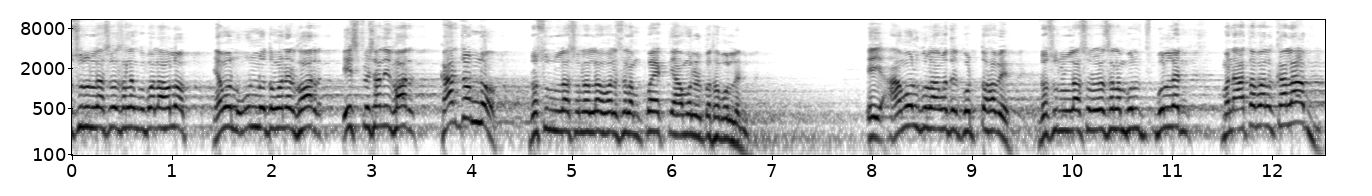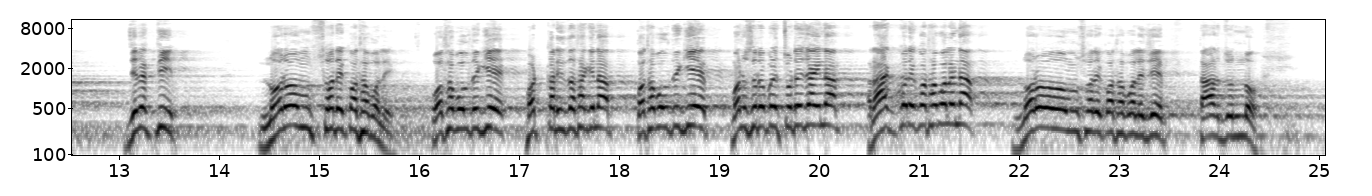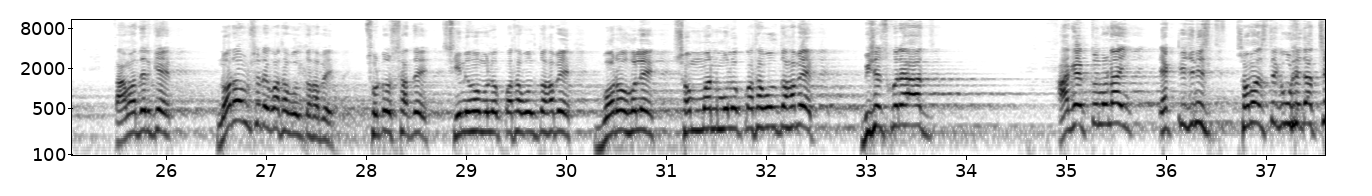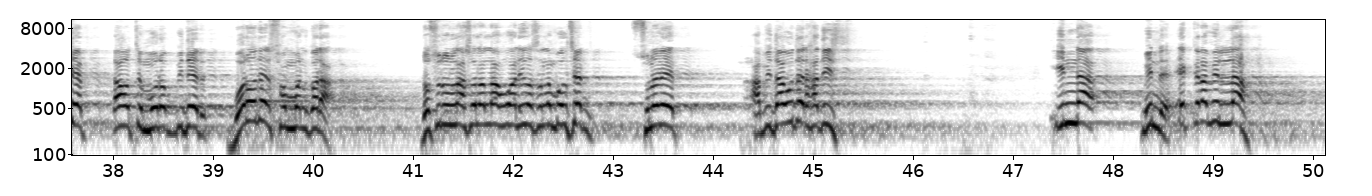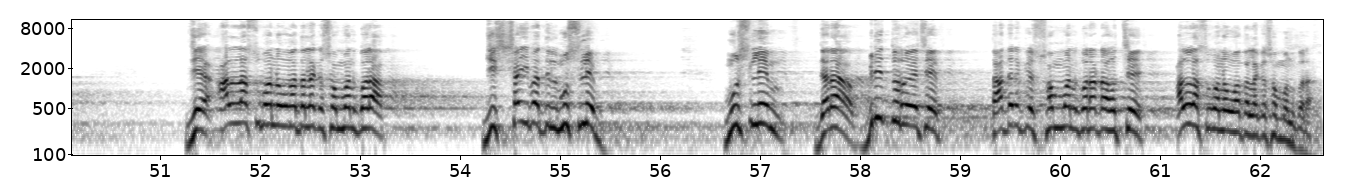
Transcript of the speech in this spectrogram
রসুল্লাহ সাল্লামকে বলা হলো, এমন উন্নত মানের ঘর স্পেশালি ঘর। কার জন্য? রসুল্লাহ সাল্লাহ সাল্লাম কয়েকটি আমলের কথা বললেন। এই আমলগুলো আমাদের করতে হবে। রসুল্লাহ সাল্লাহ সাল্লাম বললেন মানে আতাবাল কালাম যে ব্যক্তি নরম স্বরে কথা বলে। কথা বলতে গিয়ে হটকারিতা থাকে না, কথা বলতে গিয়ে মানুষের উপরে চটে যায় না, রাগ করে কথা বলে না। নরম স্বরে কথা বলে যে তার জন্য তা আমাদেরকে নরম স্বরে কথা বলতে হবে। ছোটর সাথে স্নেহমূলক কথা বলতে হবে, বড় হলে সম্মানমূলক কথা বলতে হবে। বিশেষ করে আজ আগের তুলনায় একটি জিনিস সমাজ থেকে উঠে যাচ্ছে, তা হচ্ছে মুরব্বীদের, বড়দের সম্মান করা। রসুল্লাহ সাল্লাহ আলী আসাল্লাম বলছেন, শুনানে আবি দাউদের হাদিস। ইন্না মিন একরামিল্লাহ। যে আল্লাহ সুবান ওয়াতালাকে সম্মান করা জিসাইবাতিল মুসলিম। মুসলিম যারা বৃদ্ধ রয়েছে, তাদেরকে সম্মান করাটা হচ্ছে আল্লাহ সুবান ওয়াতালাকে সম্মান করা।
